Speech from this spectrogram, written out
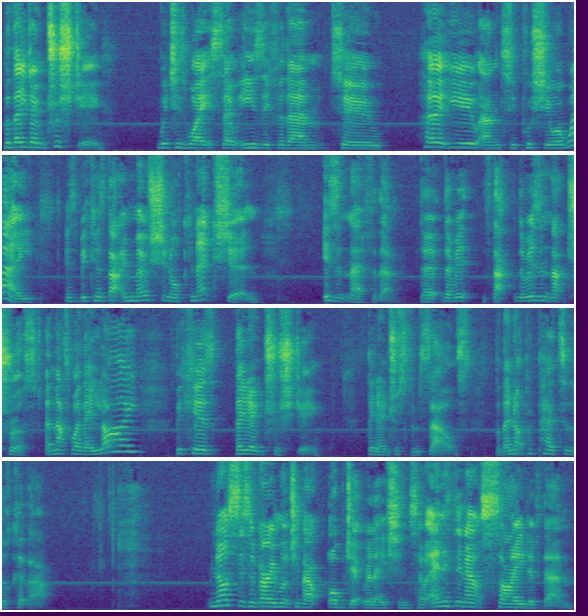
But they don't trust you, which is why it's so easy for them to hurt you and to push you away, is because that emotional connection isn't there for them. There, there is that there isn't that trust, and that's why they lie because they don't trust you. They don't trust themselves, but they're not prepared to look at that. Narcissists are very much about object relations, so anything outside of them,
